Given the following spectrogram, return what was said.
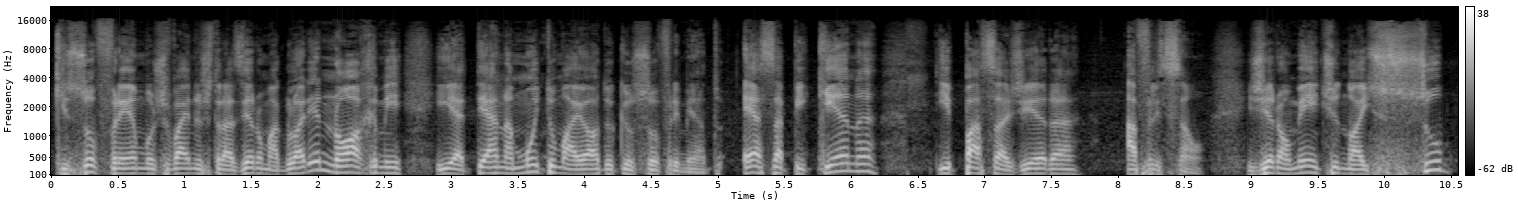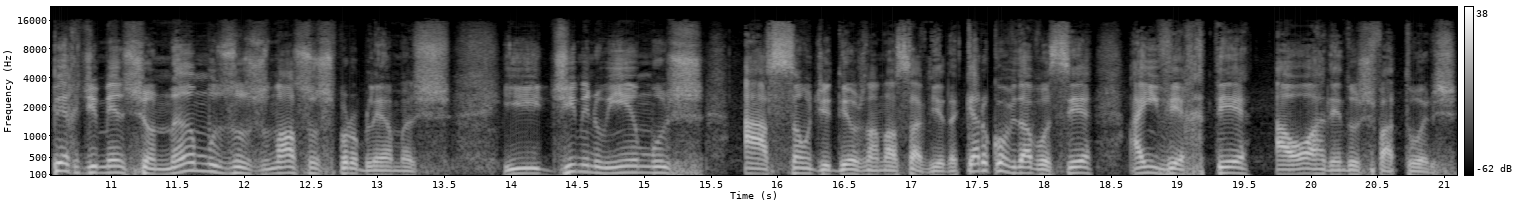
que sofremos vai nos trazer uma glória enorme e eterna, muito maior do que o sofrimento. Essa pequena e passageira aflição. Geralmente nós superdimensionamos os nossos problemas e diminuímos a ação de Deus na nossa vida. Quero convidar você a inverter a ordem dos fatores.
